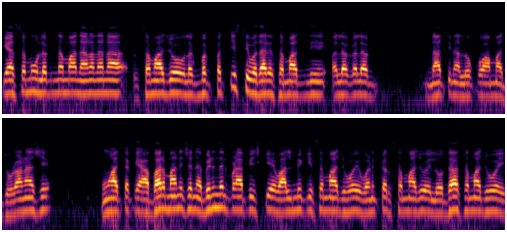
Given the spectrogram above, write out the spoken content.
કે આ સમૂહ લગ્નમાં નાના નાના સમાજો લગભગ પચીસથી વધારે સમાજની અલગ અલગ જ્ઞાતિના લોકો આમાં જોડાણા છે. હું આ તકે આભાર માનીશ અને અભિનંદન પણ આપીશ કે વાલ્મીકી સમાજ હોય, વણકર સમાજ હોય, લોધા સમાજ હોય,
